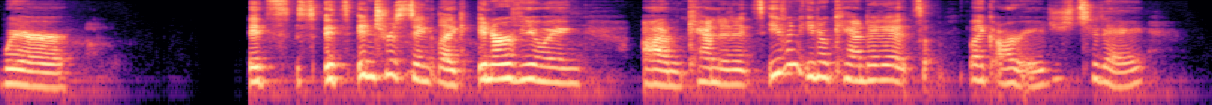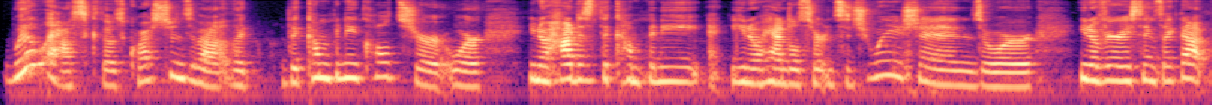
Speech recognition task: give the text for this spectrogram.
where it's it's interesting like interviewing um candidates even you know candidates like our age today will ask those questions about like the company culture or you know how does the company you know handle certain situations or you know various things like that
